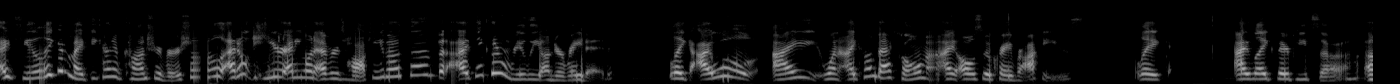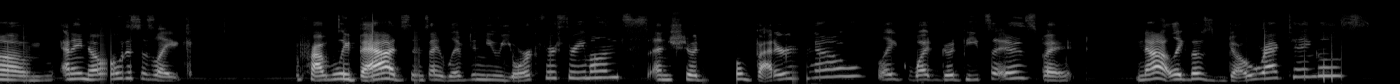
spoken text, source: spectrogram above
I feel like it might be kind of controversial. I don't hear anyone ever talking about them, but I think they're really underrated. Like, I will, I when I come back home, I also crave Rockies. Like I like their pizza. Um and I know this is like probably bad since I lived in New York for 3 months and should know better now like what good pizza is, but not like those dough rectangles.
